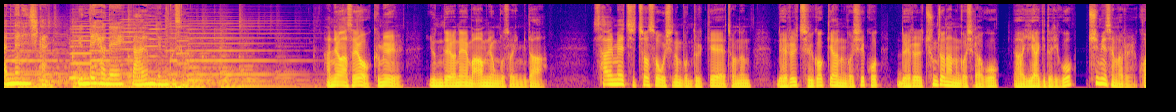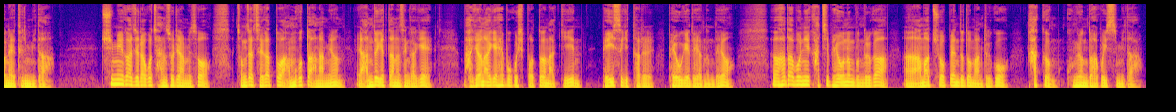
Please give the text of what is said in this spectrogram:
만나는 시간 윤대현의 마음 연구소 안녕하세요. 금요일 윤대현의 마음 연구소입니다. 삶에 지쳐서 오시는 분들께 저는 뇌를 즐겁게 하는 것이 곧 뇌를 충전하는 것이라고 아, 이야기 드리고 취미 생활을 권해 드립니다. 취미 가지라고 잔소리하면서 정작 제가 또 아무것도 안 하면 안 되겠다는 생각에 막연하게 해보고 싶었던 악기인 베이스 기타를 배우게 되었는데요. 어, 하다 보니 같이 배우는 분들과 아, 아마추어 밴드도 만들고 가끔 공연도 하고 있습니다.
